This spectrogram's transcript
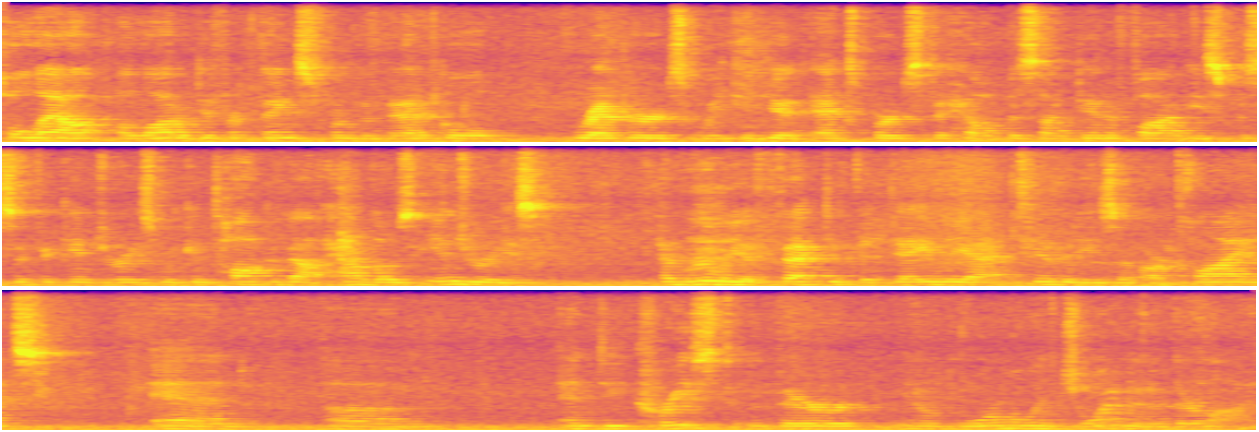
pull out a lot of different things from the medical records. We can get experts to help us identify these specific injuries. We can talk about how those injuries have really affected the daily activities of our clients and, and decreased their, you know, normal enjoyment of their life.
